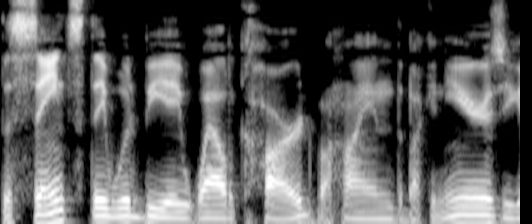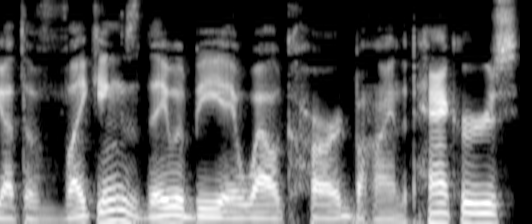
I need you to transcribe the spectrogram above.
the Saints, they would be a wild card behind the Buccaneers. You got the Vikings, they would be a wild card behind the Packers.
